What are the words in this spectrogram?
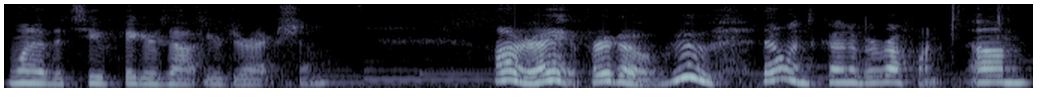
one of the two figures out your direction. All right, Virgo. Whew, that one's kind of a rough one. Um,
